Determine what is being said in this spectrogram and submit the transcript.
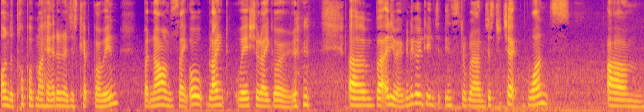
on the top of my head and I just kept going. But now I'm just like, oh, blank, where should I go? um, but anyway, I'm going to go into Instagram just to check once um,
